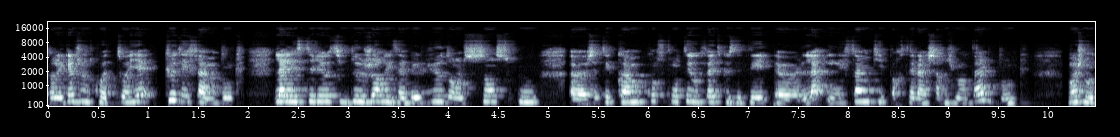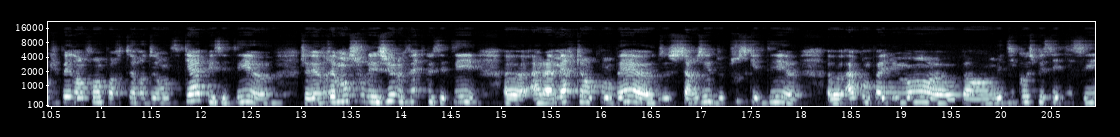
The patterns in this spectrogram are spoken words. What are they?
dans lesquelles je ne côtoyais que des femmes. Donc là, les stéréotypes de genre, ils avaient lieu dans le sens où j'étais quand même confrontée au fait que c'était les femmes qui portaient la charge mentale. Donc moi, je m'occupais d'enfants porteurs de handicap et c'était, euh, j'avais vraiment sous les yeux le fait que c'était euh, à la mère qui incombait euh, de se charger de tout ce qui était accompagnement ben, médico spécialisé,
